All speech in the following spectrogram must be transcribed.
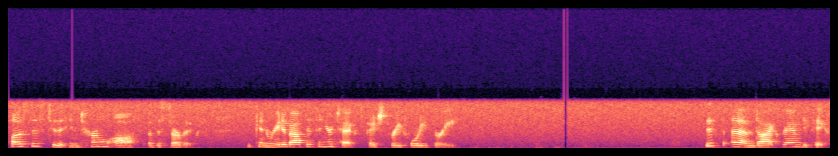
closest to the internal os of the cervix. You can read about this in your text, page 343. This um, diagram depicts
